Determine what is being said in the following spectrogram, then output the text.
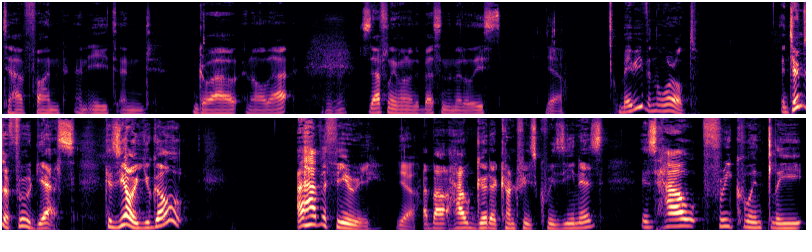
to have fun and eat and go out and all that. It's definitely one of the best in the Middle East. Yeah, maybe even the world. In terms of food, yes. Because, yo, you go. I have a theory yeah, about how good a country's cuisine is, is how frequently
